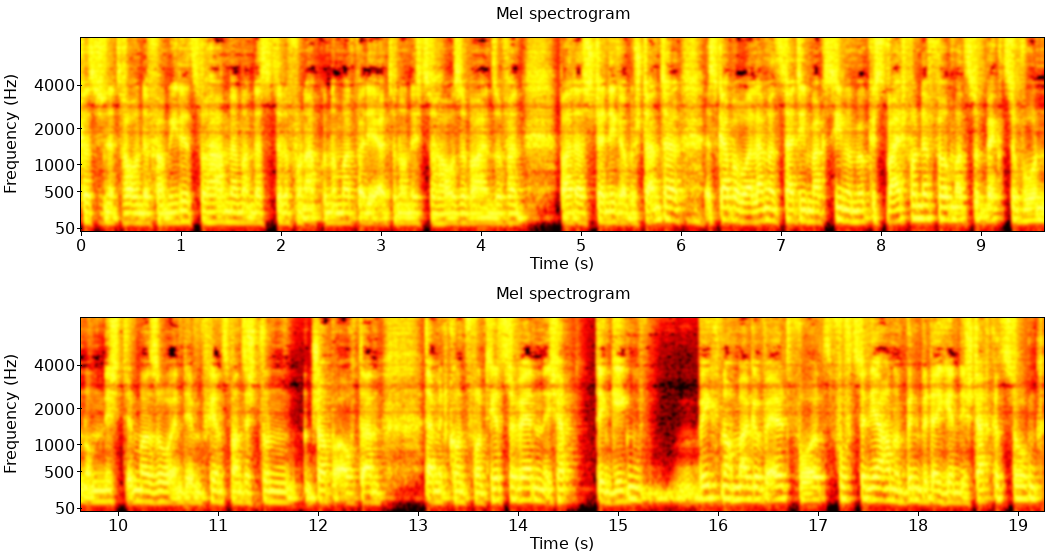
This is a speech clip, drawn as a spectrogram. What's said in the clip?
plötzlich eine trauernde Familie zu haben, wenn man das Telefon abgenommen hat, weil die Eltern noch nicht zu Hause waren. Insofern war das ständiger Bestandteil. Es gab aber lange Zeit die Maxime, möglichst weit von der Firma wegzuwohnen, um nicht immer so in dem 24-Stunden-Job auch dann damit konfrontiert zu werden. Ich habe den Gegenweg nochmal gewählt vor 15 Jahren und bin wieder hier in die Stadt gezogen,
